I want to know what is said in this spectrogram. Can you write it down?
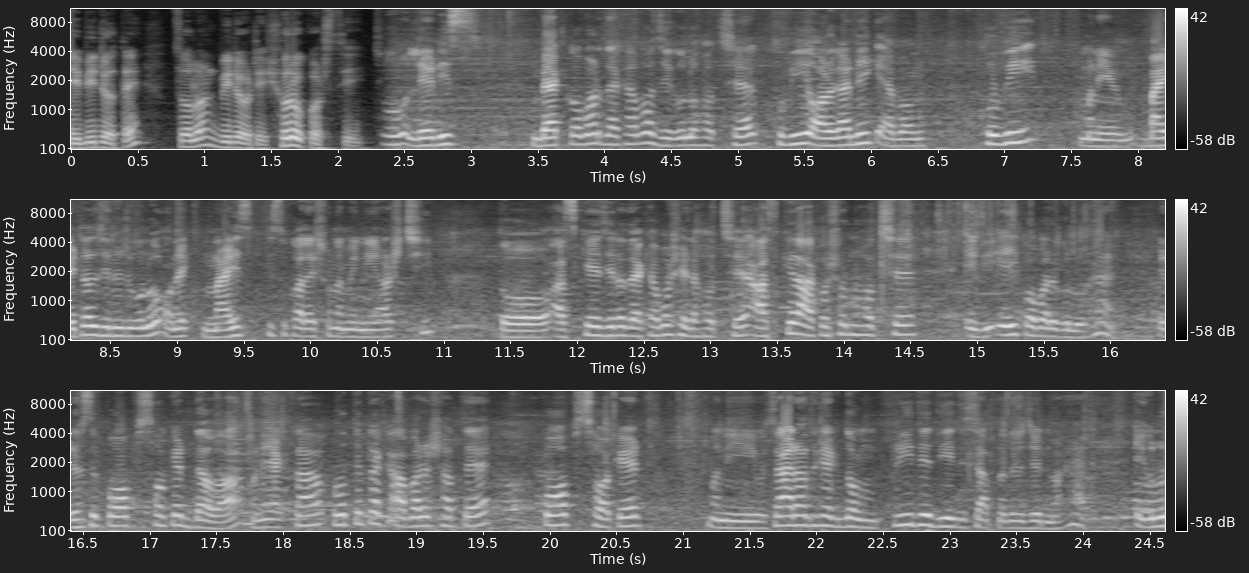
এই ভিডিওতে। চলুন ভিডিওটি শুরু করছি। লেডিস ব্যাক কভার দেখাবো, যেগুলো হচ্ছে খুবই অর্গানিক এবং খুবই মানে ভাইটাল জিনিসগুলো। অনেক নাইস কিছু কালেকশন আমি নিয়ে আসছি। তো আজকে যেটা দেখাবো সেটা হচ্ছে, আজকের আকর্ষণ হচ্ছে এই যে এই কভারগুলো হ্যাঁ? এটা হচ্ছে পপ সকেট দেওয়া। মানে একটা প্রত্যেকটা কাভারের সাথে পপ সকেট মানে চায়না থেকে একদম ফ্রিতে দিয়ে দিচ্ছে আপনাদের জন্য হ্যাঁ? এগুলো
